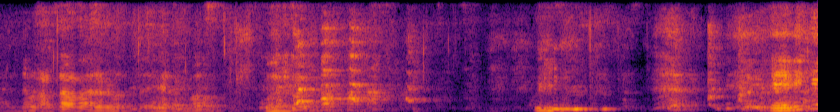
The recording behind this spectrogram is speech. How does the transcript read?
രണ്ട് മണ്ടന്മാരോട് ഒത്ത് ചേരുമ്പോ എനിക്ക്?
